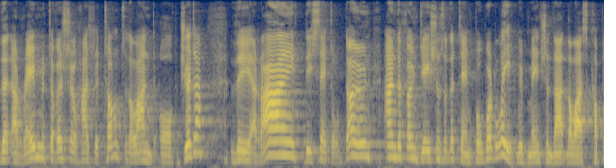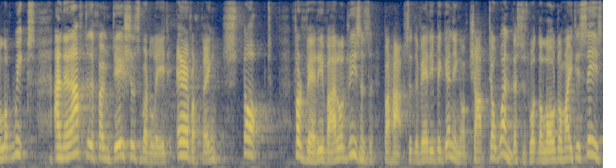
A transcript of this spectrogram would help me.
that a remnant of Israel has returned to the land of Judah. They arrived, they settled down, and the foundations of the temple were laid. We've mentioned that in the last couple of weeks. And then, after the foundations were laid, everything stopped for very valid reasons. Perhaps at the very beginning of chapter 1, this is what the Lord Almighty says.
